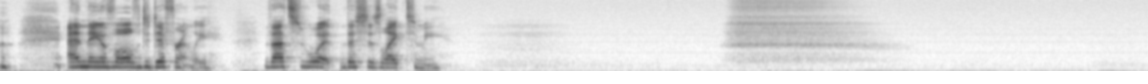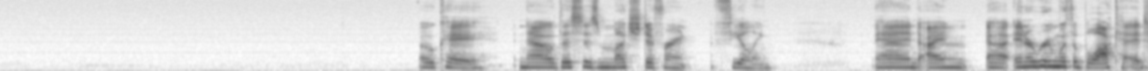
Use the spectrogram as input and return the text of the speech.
and they evolved differently. That's what this is like to me. Okay, now this is much different feeling. And I'm uh, in a room with a blockhead.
